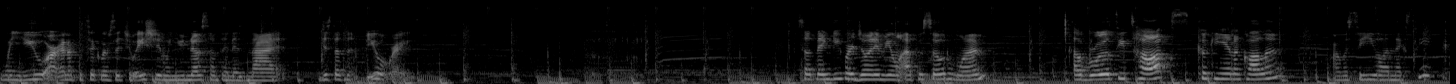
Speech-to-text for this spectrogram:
when you are in a particular situation when you know something is not just doesn't feel right. So thank you for joining me on episode 1 of RoyalTea Talks, Cookie and a Calling. I will see you all next week.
